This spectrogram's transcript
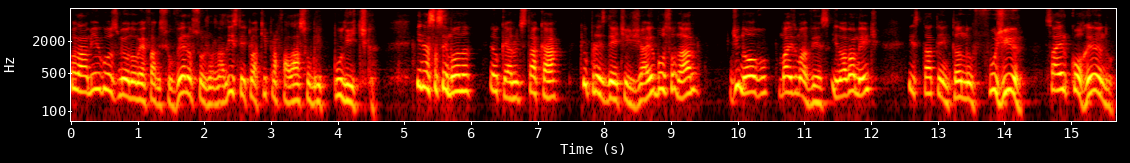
Olá, amigos. Meu nome é Fábio Silveira, eu sou jornalista e estou aqui para falar sobre política. E nessa semana eu quero destacar que o presidente Jair Bolsonaro, de novo, mais uma vez e novamente, está tentando fugir, sair correndo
